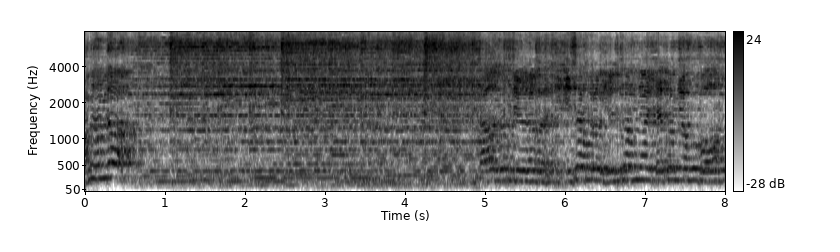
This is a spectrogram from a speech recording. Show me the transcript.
감사합니다. 다음 동지 여러분, 이상으로 윤석열 대통령 후보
